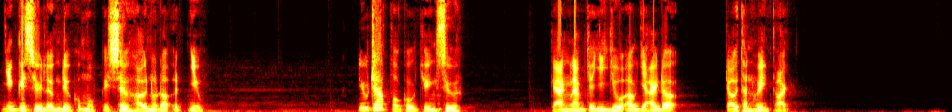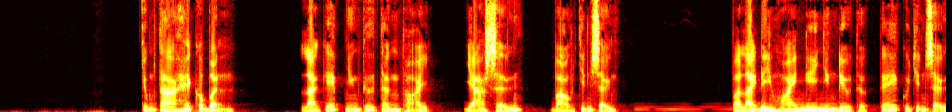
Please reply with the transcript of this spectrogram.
Những cái suy luận đều có một cái sơ hở nào đó ít nhiều. Nếu ráp vào câu chuyện xưa, Càng làm cho gì vô áo giải đó Trở thành huyền thoại. Chúng ta hay có bệnh Là ghép những thứ thần thoại, Giả sử vào chính sử Và lại đi hoài nghi những điều thực tế của chính sử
